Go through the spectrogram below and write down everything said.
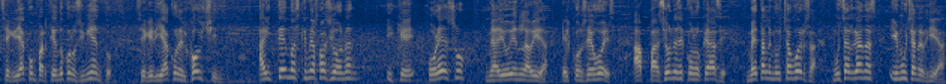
Seguiría compartiendo conocimiento. Seguiría con el coaching. Hay temas que me apasionan y que por eso me ha ido bien en la vida. El consejo es, apasionese con lo que hace, métale mucha fuerza, muchas ganas y mucha energía.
